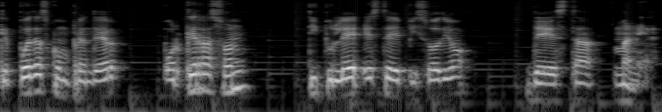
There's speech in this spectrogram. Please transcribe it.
que puedas comprender por qué razón titulé este episodio de esta manera.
